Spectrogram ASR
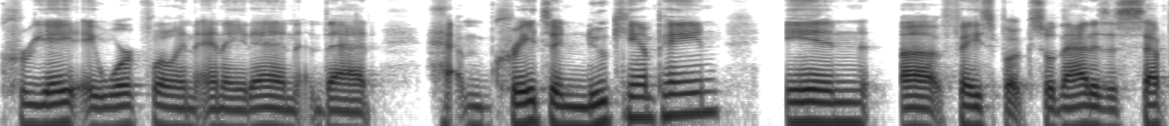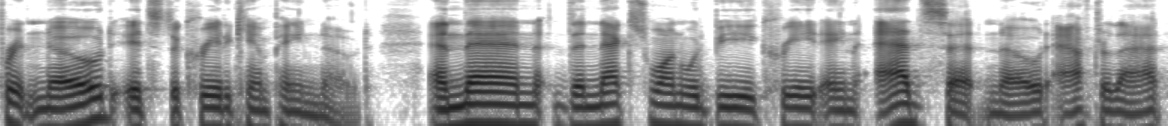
create a workflow in n8n that ha- creates a new campaign in uh, Facebook. So that is a separate node. It's the create a campaign node. And then the next one would be create an ad set node after that.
